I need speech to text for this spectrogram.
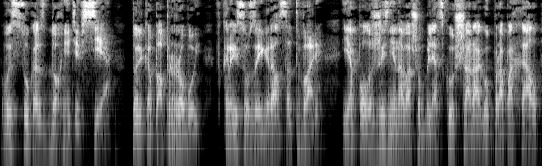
Вы, сука, сдохнете все! Только попробуй! В крысу заигрался, тварь! Я пол жизни на вашу блядскую шарагу пропахал!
